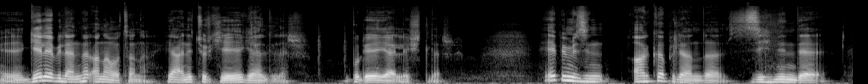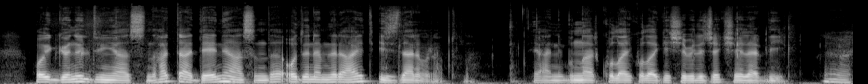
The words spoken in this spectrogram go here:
e, gelebilenler ana vatana yani Türkiye'ye geldiler. Buraya yerleştiler. Hepimizin arka planda, zihninde, o gönül dünyasında hatta DNA'sında o dönemlere ait izler var Abdullah. Yani bunlar kolay kolay geçebilecek şeyler değil. Evet.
